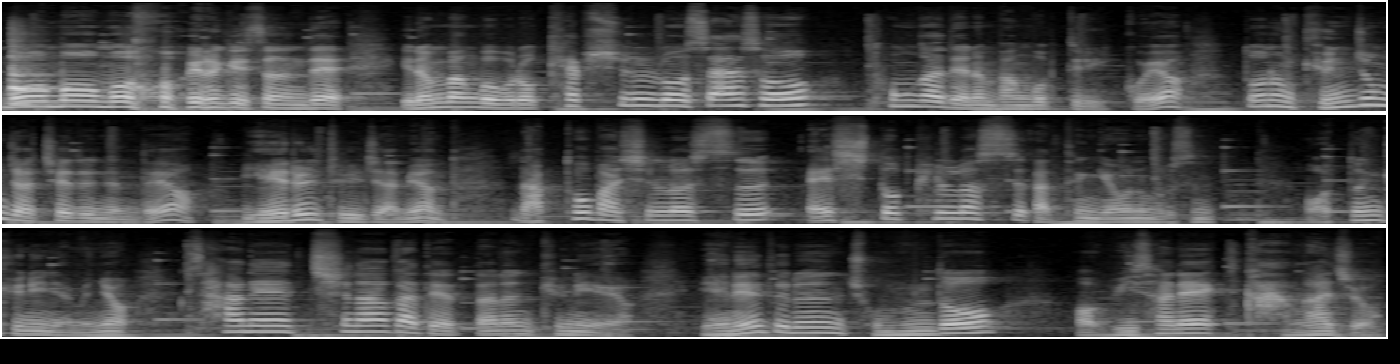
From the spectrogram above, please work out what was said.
뭐뭐뭐 이런 게 있었는데 이런 방법으로 캡슐로 싸서 통과되는 방법들이 있고요. 또는 균종 자체도 있는데요. 예를 들자면 락토바실러스 에시도필러스 같은 경우는 무슨 어떤 균이냐면요. 산에 친화가 됐다는 균이에요. 얘네들은 좀더 어, 위산에 강하죠.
